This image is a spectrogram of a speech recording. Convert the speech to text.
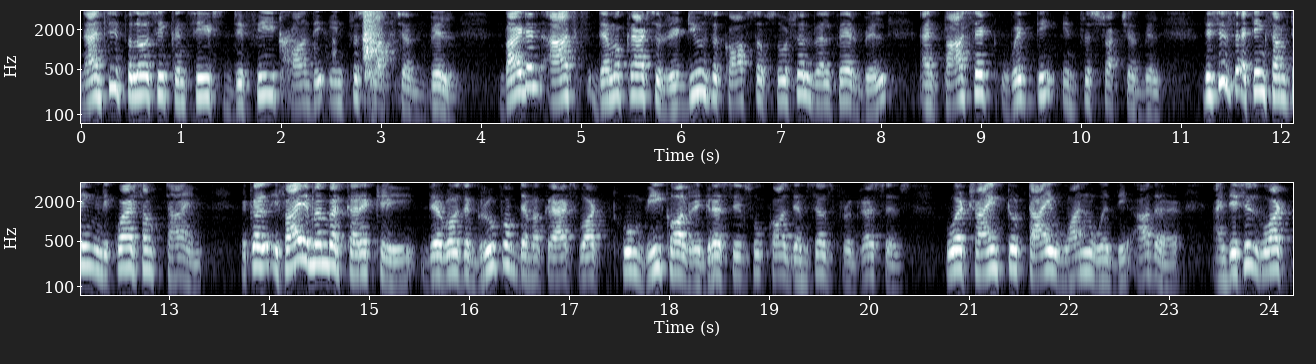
Nancy Pelosi concedes defeat on the infrastructure bill. Biden asks Democrats to reduce the cost of social welfare bill and pass it with the infrastructure bill. This is, I think, something requires some time. Because if I remember correctly, there was a group of Democrats, what whom we call regressives, who call themselves progressives, who are trying to tie one with the other, and this is what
